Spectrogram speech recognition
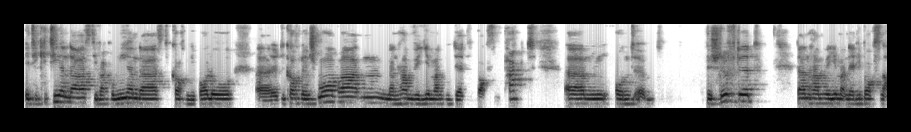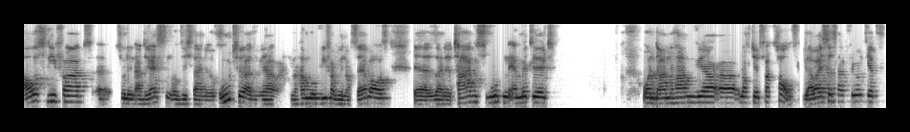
etikettieren das, die vakuumieren das, die kochen die Bollo, äh, die kochen den Schmorbraten. Dann haben wir jemanden, der die Boxen packt ähm, und äh, beschriftet. Dann haben wir jemanden, der die Boxen ausliefert äh, zu den Adressen und sich seine Route, also wir, in Hamburg liefern wir noch selber aus, der seine Tagesrouten ermittelt. Und dann haben wir äh, noch den Verkauf. Aber es ist halt für uns jetzt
